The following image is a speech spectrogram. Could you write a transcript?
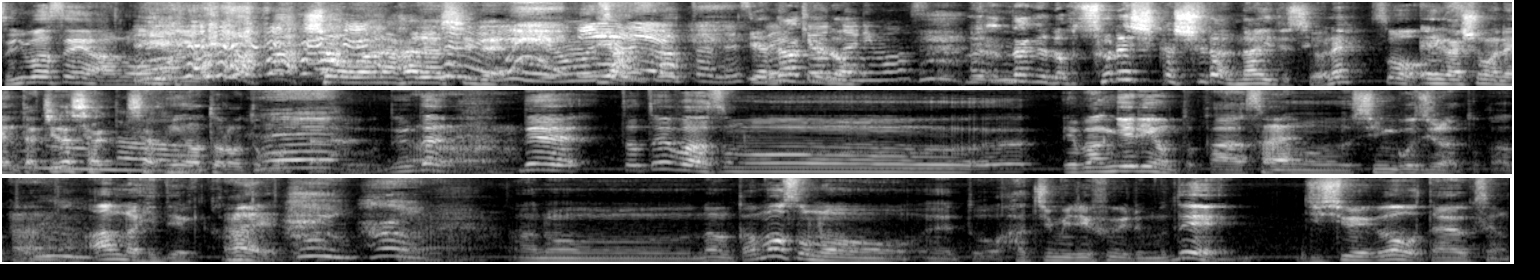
すいませんあの 昭和の話で。え面白かったです。勉いやだけどだけどそれしか手段ないですよね。そう。映画少年たちが作品を撮ろうと思ったら。ででで例えばその「エヴァンゲリオン」とか「そのシン・ゴジラ」とか、うん。庵野秀明監督とか、はい。はい。はい。あのーなんかもその、えー、と8ミリフィルムで自主映画を大学生の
